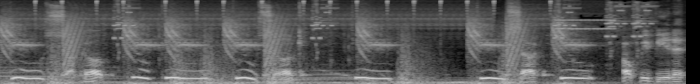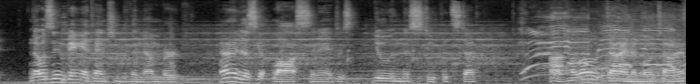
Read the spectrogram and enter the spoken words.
Pew, suck up. Pew, pew, pew, suck. Pew, pew, suck. Pew. Oh, we beat it. I wasn't even paying attention to the number. Kinda just get lost in it, just doing this stupid stuff. Ah, hello, Dynamo Time.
